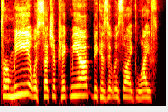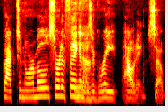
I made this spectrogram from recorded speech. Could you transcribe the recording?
For me, it was such a pick me up because it was like life back to normal sort of thing. Yeah. And it was a great outing. So,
